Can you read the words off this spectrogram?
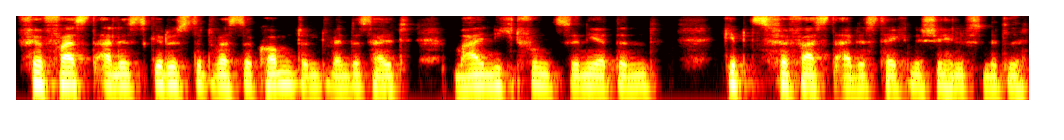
für fast alles gerüstet, was so kommt. Und wenn das halt mal nicht funktioniert, dann gibt es für fast alles technische Hilfsmittel.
